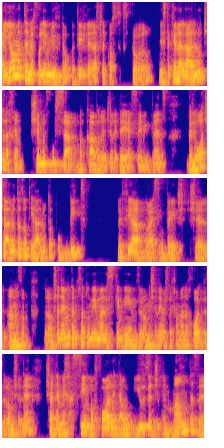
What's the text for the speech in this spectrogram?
היום אתם יכולים לבדוק אותי, ללכת ל-Cost Explorer, להסתכל על העלות שלכם שמכוסה ב-coverage על ידי ה-Saving Plans, ולראות שהעלות הזאת היא העלות הפומבית לפי ה-pricing page של אמזון. זה לא משנה אם אתם חתומים על הסכמים, זה לא משנה אם יש לכם הנחות, וזה לא משנה שאתם מכסים בפועל את ה-usage amount הזה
